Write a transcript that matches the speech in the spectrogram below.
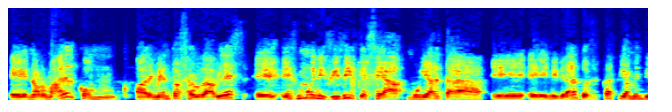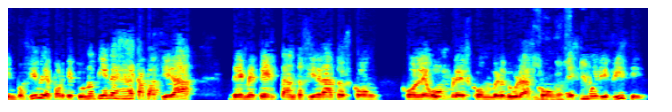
eh, normal con alimentos saludables eh, es muy difícil que sea muy alta eh, en hidratos. Es prácticamente imposible porque tú no tienes esa capacidad de meter tantos hidratos con, con legumbres, con verduras. Con... Es muy difícil.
